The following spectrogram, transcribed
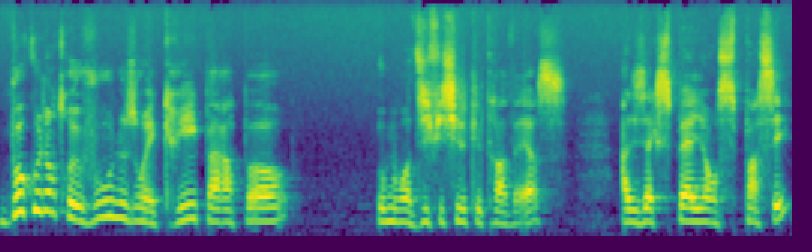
Beaucoup d'entre vous nous ont écrit par rapport aux moments difficiles qu'ils traversent, à des expériences passées,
